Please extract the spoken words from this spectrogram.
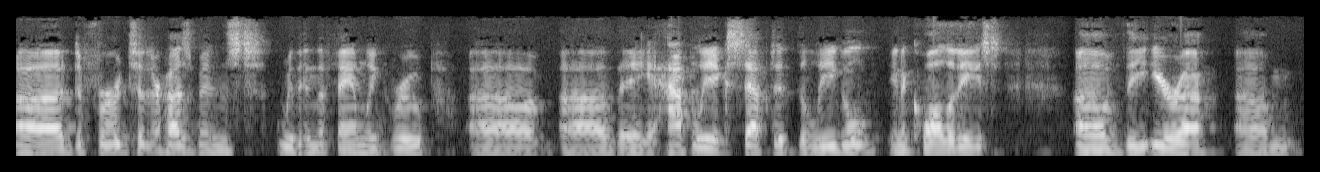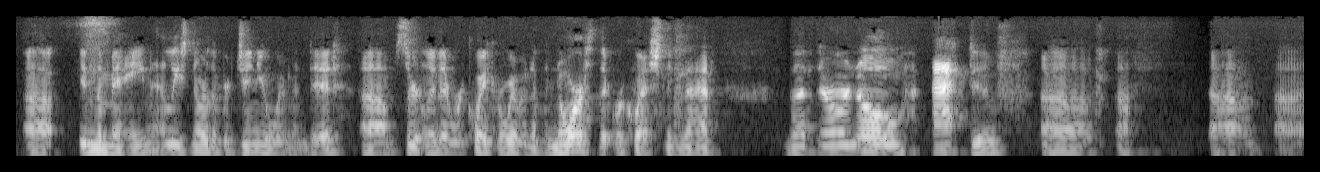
uh, deferred to their husbands within the family group. Uh, uh, they happily accepted the legal inequalities of the era um, uh, in the main, at least Northern Virginia women did. Um, certainly, there were Quaker women in the North that were questioning that, but there are no active uh, uh,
